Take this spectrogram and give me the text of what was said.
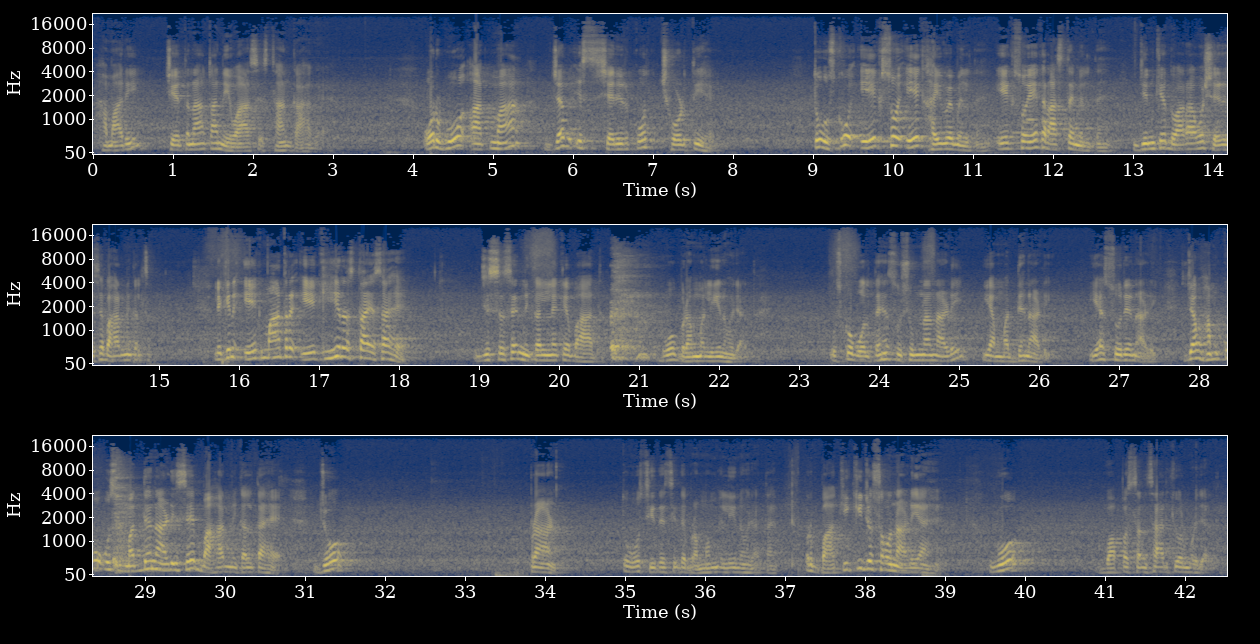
हमारी चेतना का निवास स्थान कहा गया और वो आत्मा जब इस शरीर को छोड़ती है तो उसको 101 हाईवे मिलते हैं 101 रास्ते मिलते हैं, जिनके द्वारा वो शरीर से बाहर निकल सकते लेकिन एकमात्र एक ही रास्ता ऐसा है, जिससे निकलने के बाद वो ब्रह्मलीन हो जाता है। उसको बोलते हैं सुषुम्ना नाड़ी या मध्य नाड़ी या सूर्य नाड़ी। जब हमको उस मध्य नाड़ी से बाहर निकलता है, जो प्राण तो वो सीधे सीधे ब्रह्म में लीन हो जाता है। और बाकी की जो सौ नाड़ियाँ हैं, वो वापस संसार की ओर मुड़ जाती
